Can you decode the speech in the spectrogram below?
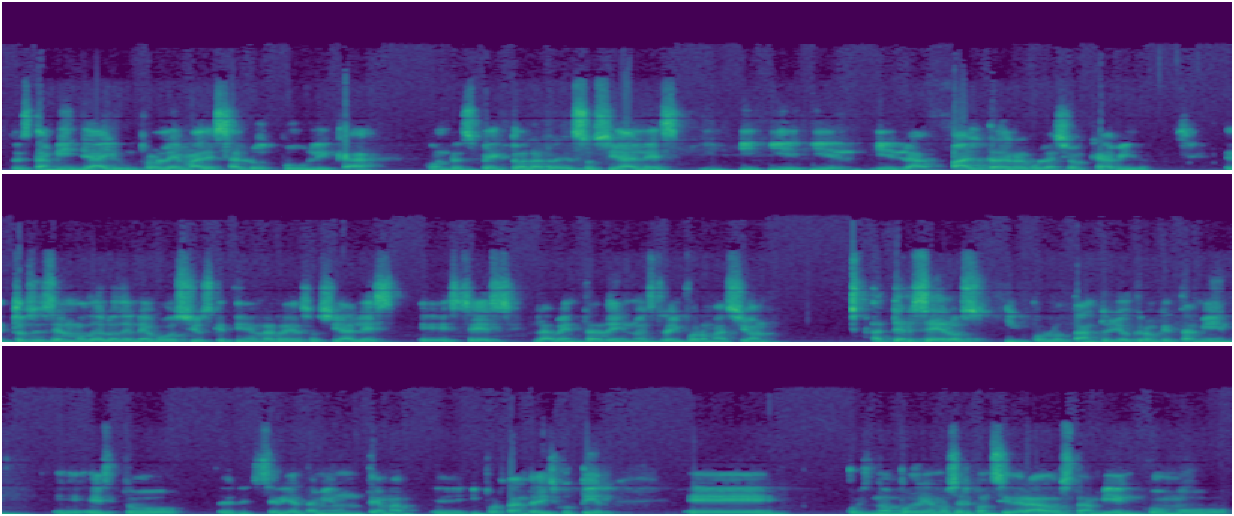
Entonces también ya hay un problema de salud pública con respecto a las redes sociales y, y, la falta de regulación que ha habido. Entonces el modelo de negocios que tienen las redes sociales es, es la venta de nuestra información a terceros y por lo tanto yo creo que también esto sería también un tema eh, importante a discutir, eh, pues no podríamos ser considerados también como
